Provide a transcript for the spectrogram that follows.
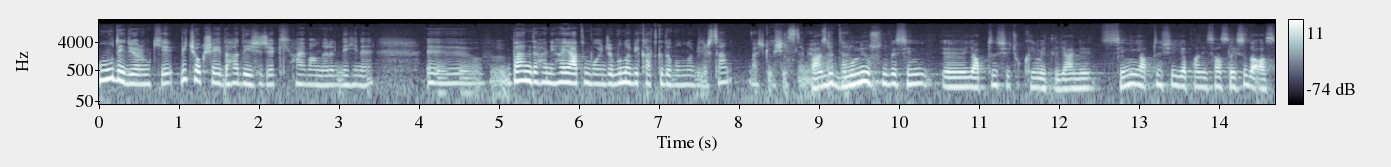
umut ediyorum ki birçok şey daha değişecek hayvanların lehine. Ee, ben de hani hayatım boyunca buna bir katkıda bulunabilirsem başka bir şey istemiyorum Bence zaten. bulunuyorsun ve senin e, yaptığın şey çok kıymetli. Yani senin yaptığın şeyi yapan insan sayısı da az.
